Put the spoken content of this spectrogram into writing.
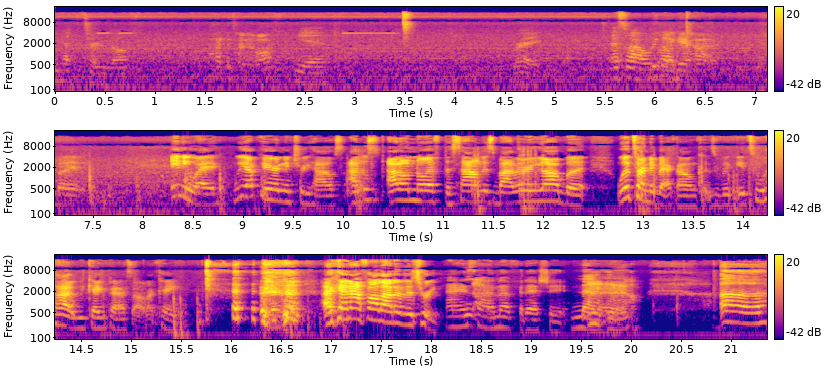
You have to turn it off. I have to turn it off. Yeah. Right. That's why I We was gonna like, get hot. But anyway, we up here in the treehouse. I just I don't know if the sound is bothering y'all, but we'll turn it back on because if it get too hot, we can't pass out. I can't. I cannot fall out of the tree. I ain't signed up for that shit. no, no, no, Mm-mm. Uh,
